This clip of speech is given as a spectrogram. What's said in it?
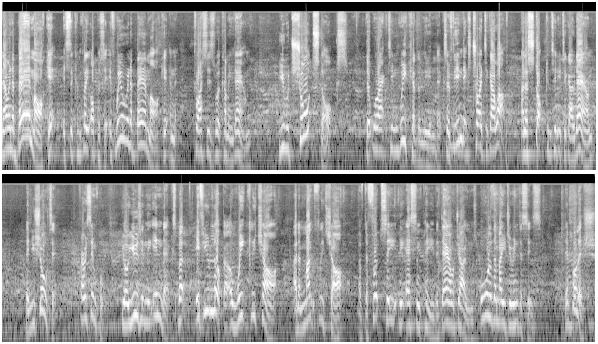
Now, in a bear market, it's the complete opposite. If we were in a bear market and prices were coming down, you would short stocks that were acting weaker than the index. So if the index tried to go up and a stock continued to go down, then you short it. Very simple. You're using the index. But if you look at a weekly chart and a monthly chart of the FTSE, the S&P, the Dow Jones, all of the major indices, they're bullish.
